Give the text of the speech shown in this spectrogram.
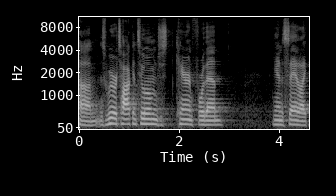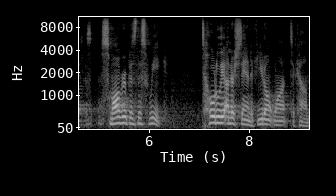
um, as we were talking to them, just caring for them, began to say, like, small group is this week. Totally understand if you don't want to come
